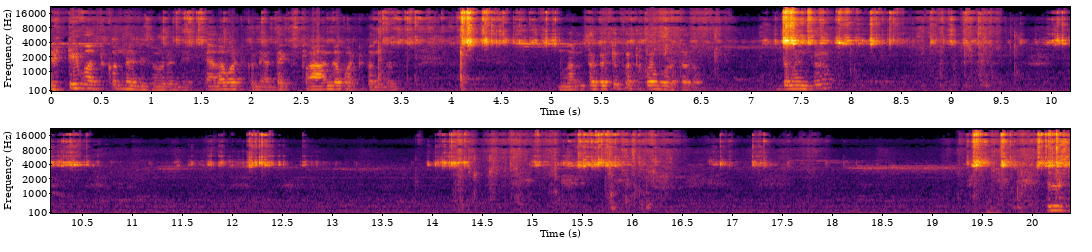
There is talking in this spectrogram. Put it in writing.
గట్టి పట్టుకుందండి చూడండి. ఎలా పట్టుకుంది ఎంత స్ట్రాంగ్గా పట్టుకుందో. అంత గట్టి పట్టుకోకూడతాడు అర్థమైందా? చూస్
